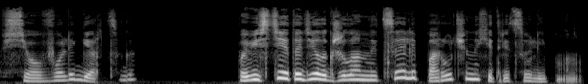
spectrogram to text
Все в воле герцога. Повести это дело к желанной цели поручено хитрецу Липману.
